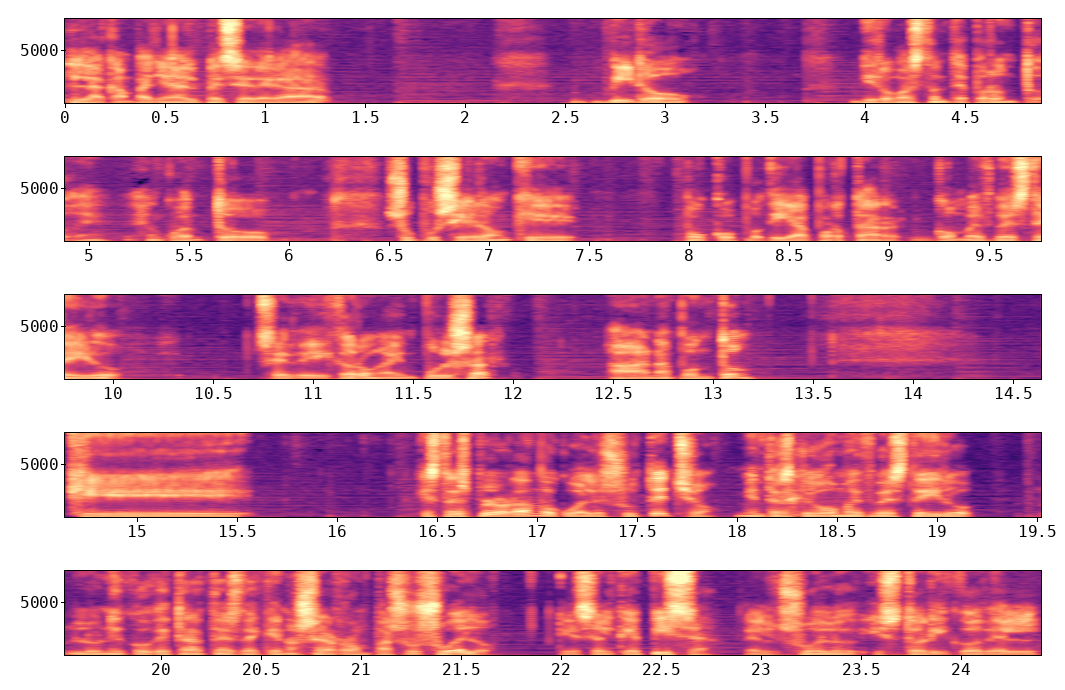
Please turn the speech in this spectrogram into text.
La campaña del PSDG viró, viró bastante pronto, ¿eh? en cuanto supusieron que poco podía aportar Gómez Besteiro, se dedicaron a impulsar a Ana Pontón, que está explorando cuál es su techo, mientras que Gómez Besteiro lo único que trata es de que no se rompa su suelo, que es el que pisa el suelo histórico del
